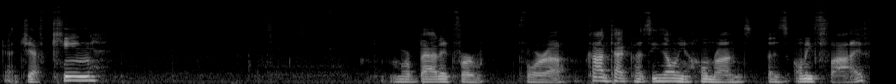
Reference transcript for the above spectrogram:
Got Jeff King. More batted for for uh, contact because he's only home runs is only five.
